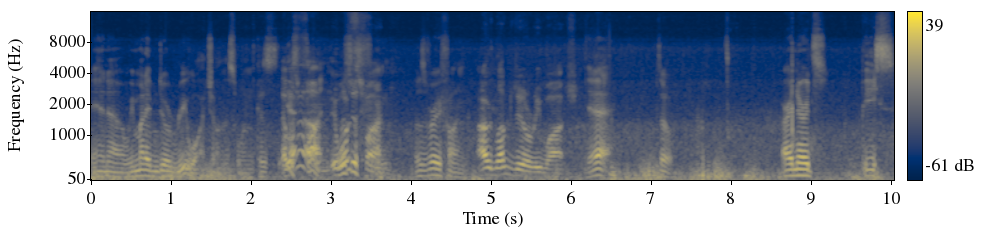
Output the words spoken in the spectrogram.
and uh, we might even do a rewatch on this one because that was fun. it was just fun. It was very fun. I would love to do a rewatch. Yeah. So, all right, nerds. Peace.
